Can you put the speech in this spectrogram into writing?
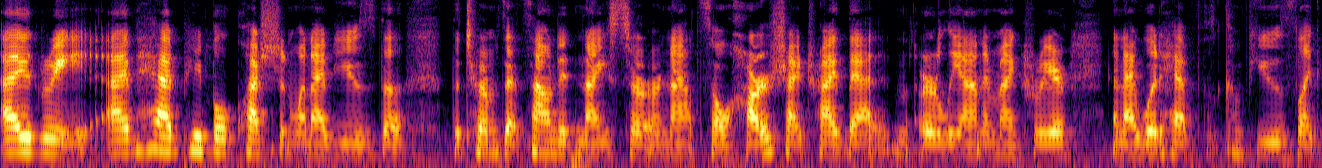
I agree. I've had people question when I've used the the terms that sounded nicer or not so harsh. I tried that early on in my career, and I would have confused like,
